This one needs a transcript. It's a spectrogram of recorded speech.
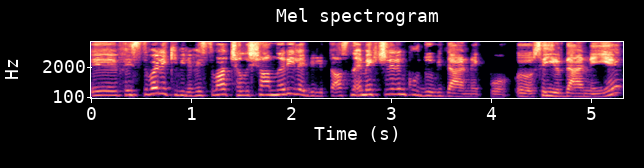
e, festival ekibiyle, festival çalışanlarıyla birlikte aslında emekçilerin kurduğu bir dernek bu, e, Seyir Derneği.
